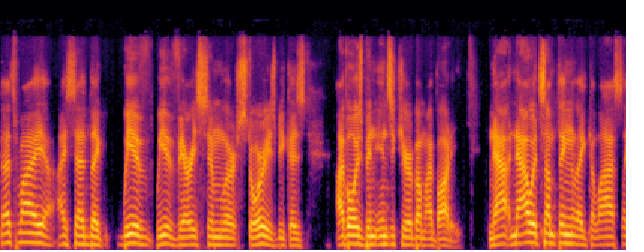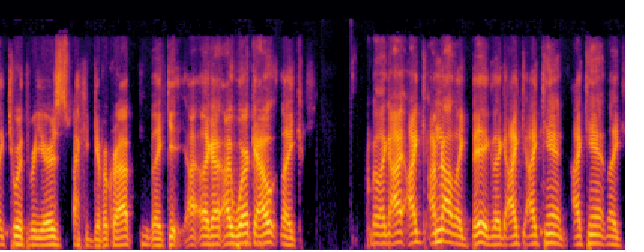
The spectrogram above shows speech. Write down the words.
that's why I said like we have we have very similar stories because I've always been insecure about my body. Now now it's something like the last like two or three years I could give a crap. Like I, like I, I work out like but like I, I I'm not like big. Like I I can't I can't like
